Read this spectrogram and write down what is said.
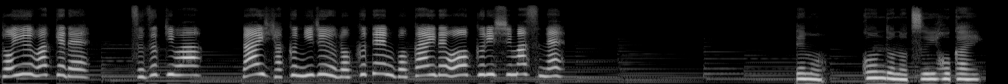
というわけで、続きは、第126.5回でお送りしますね。でも、今度の追放会、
